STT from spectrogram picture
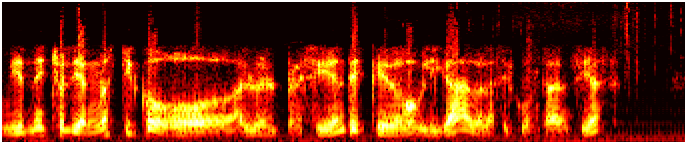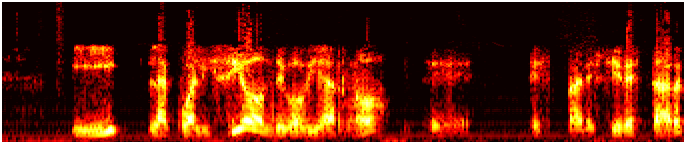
bien hecho el diagnóstico o el presidente quedó obligado a las circunstancias y la coalición de gobierno eh, pareciera estar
